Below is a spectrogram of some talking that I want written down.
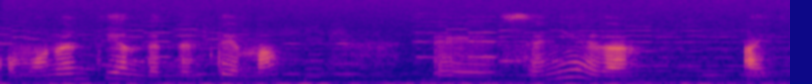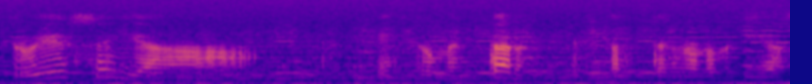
como no entienden del tema, eh, se niegan a instruirse y a instrumentar estas tecnologías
